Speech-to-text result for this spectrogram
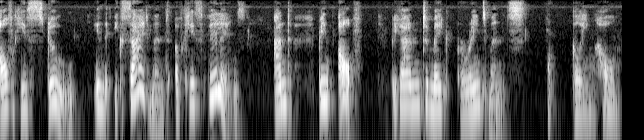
off his stool in the excitement of his feelings, and, being off, began to make arrangements for going home.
